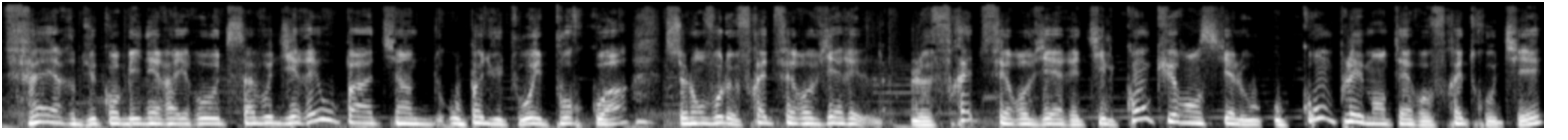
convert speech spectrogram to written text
faire du combiné rail-route, ça vous dirait ou pas? Tiens, ou pas du tout Et pourquoi? Selon vous, le fret ferroviaire, est- le fret ferroviaire est-il concurrentiel ou, complémentaire au fret routier?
